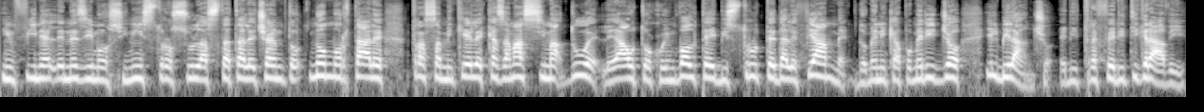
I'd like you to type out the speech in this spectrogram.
Infine l'ennesimo sinistro sulla statale 100 non mortale tra San Michele e Casamassima, due le auto coinvolte e distrutte dalle fiamme. Domenica pomeriggio il bilancio è di tre feriti gravi.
